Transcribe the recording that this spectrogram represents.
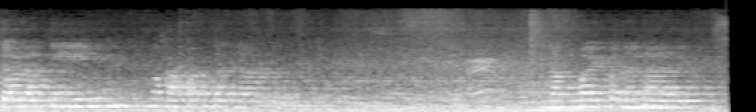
Darating, makakanta natin ng may pananalig.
